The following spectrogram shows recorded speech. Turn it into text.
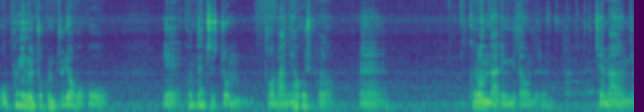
오프닝을 조금 줄여보고 예 콘텐츠 좀 더 많이 하고 싶어요. 예 그런 날입니다 오늘은. 제 마음이.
